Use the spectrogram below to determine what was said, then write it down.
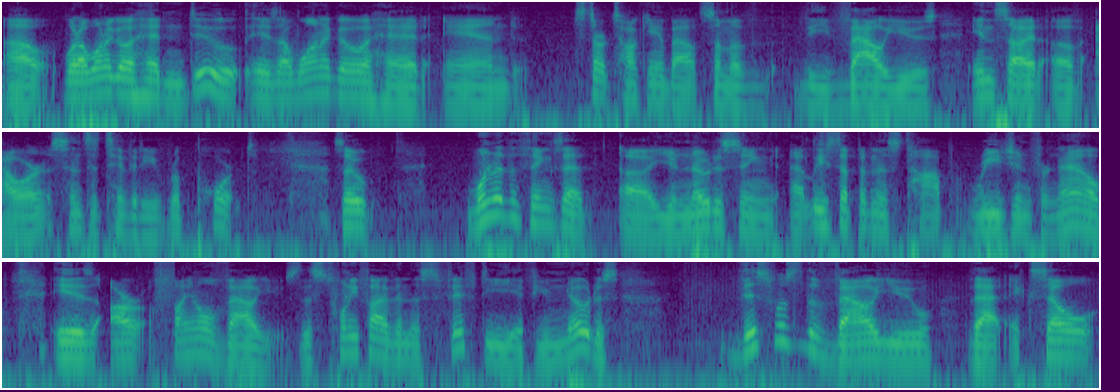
what I want to go ahead and do is I want to go ahead and start talking about some of the values inside of our sensitivity report. So one of the things that uh, you're noticing, at least up in this top region for now, is our final values. This 25 and this 50, if you notice, this was the value that Excel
